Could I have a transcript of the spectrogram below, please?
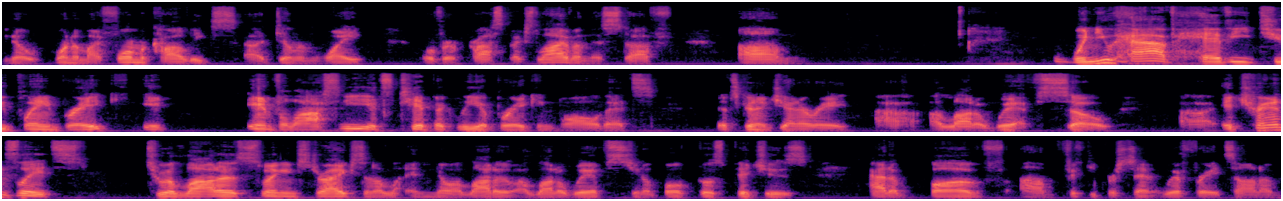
you know one of my former colleagues, uh, Dylan White, over at Prospects Live on this stuff. Um, when you have heavy two plane break, it in velocity, it's typically a breaking ball that's that's going to generate uh, a lot of whiffs. So uh, it translates to a lot of swinging strikes and, a, and you know a lot of a lot of whiffs. You know, both those pitches had above um, 50% whiff rates on them,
